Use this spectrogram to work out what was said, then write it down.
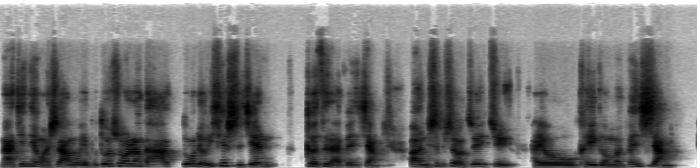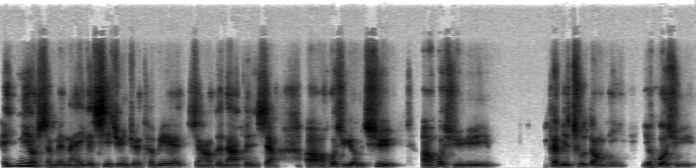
那今天晚上我也不多说，让大家多留一些时间，各自来分享啊，你是不是有追剧？还有可以跟我们分享。哎，你有什么哪一个戏剧你觉得特别想要跟大家分享啊？或许有趣啊，或许特别触动你，也或许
